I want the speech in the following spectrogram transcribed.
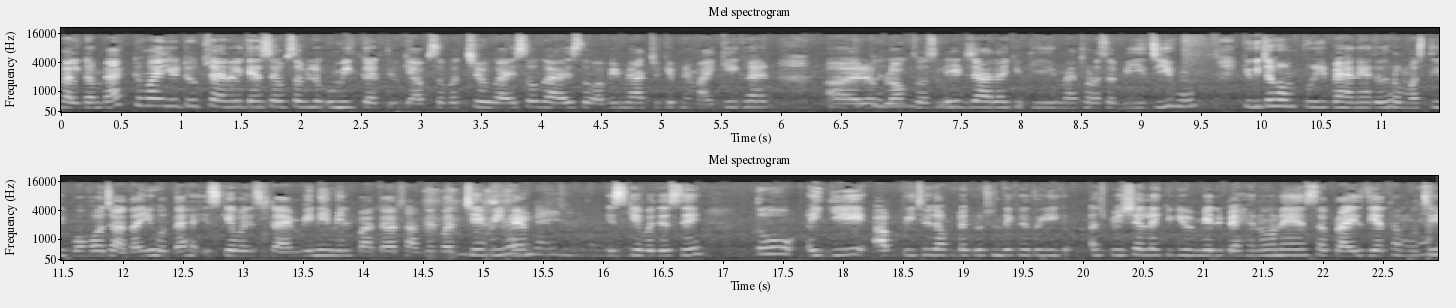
welcome back to my YouTube channel कैसे हो सभी लोग? उम्मीद करती हूँ कि आप सब अच्छे हो गाइस हो गाइस तो अभी मैं आ चुकी अपने मायके घर और ब्लॉग थोड़ा सा लेट जा रहा है क्योंकि मैं थोड़ा सा बिज़ी हूँ। क्योंकि जब हम पूरी पहने हैं तो थोड़ा मस्ती बहुत ज़्यादा ही होता है। इसके वजह से टाइम भी नहीं मिल पाता और साथ में बच्चे भी हैं। इसके वजह से तो ये आप पीछे जो आप डेकोरेशन देख रहे हो तो ये स्पेशल है क्योंकि मेरी बहनों ने सरप्राइज़ दिया था मुझे।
